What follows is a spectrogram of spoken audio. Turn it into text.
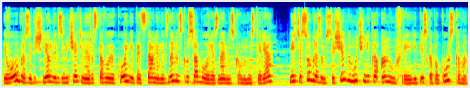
Его образ, запечатленный в замечательной ростовой иконе, представленный в Знаменском соборе Знаменского монастыря, вместе с образом священномученика Ануфрия, епископа Курского,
